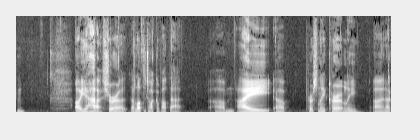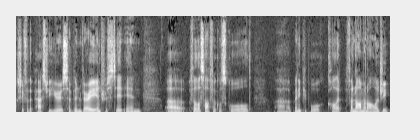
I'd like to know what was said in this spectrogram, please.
hmm Oh yeah, sure. Uh, I'd love to talk about that. Um, I uh, personally, currently, uh, and actually for the past few years, have been very interested in uh, philosophical school. Uh, many people will call it phenomenology.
